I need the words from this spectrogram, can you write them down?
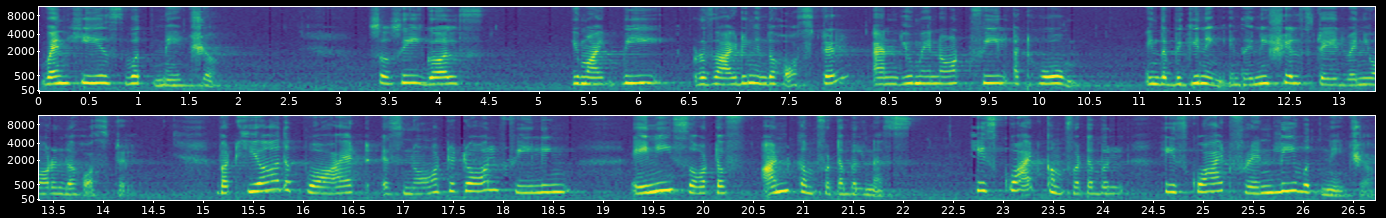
when he is with nature. So see girls, you might be residing in the hostel and you may not feel at home in the beginning, in the initial stage when you are in the hostel. But here the poet is not at all feeling any sort of uncomfortableness. He is quite comfortable, he is quite friendly with nature.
